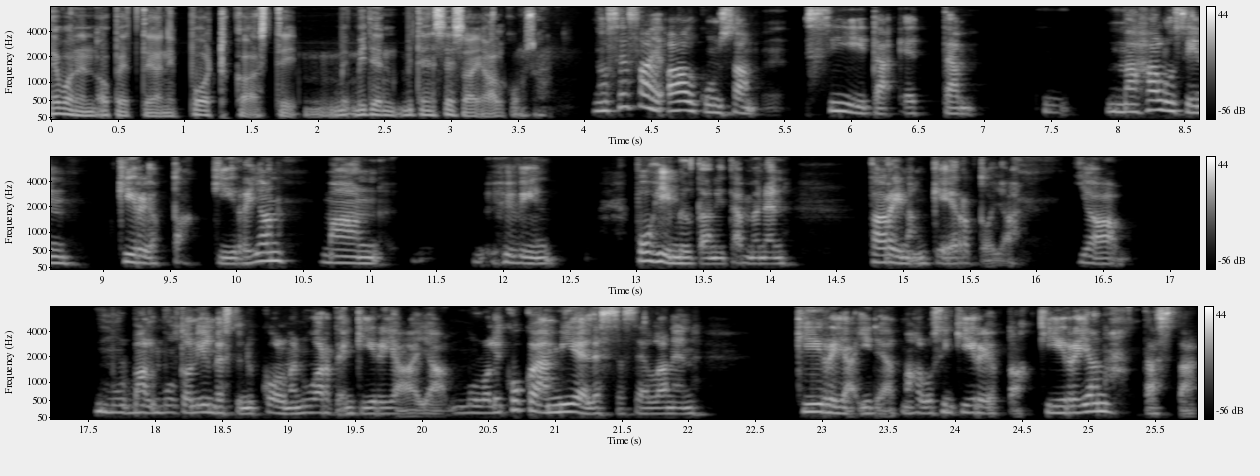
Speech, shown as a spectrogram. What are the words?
Hevonen opettajani podcasti. Miten, miten se sai alkunsa? No se sai alkunsa siitä, että mä halusin kirjoittaa kirjan. Mä oon hyvin pohjimmiltani tämmöinen tarinan kertoja. Ja multa on ilmestynyt kolme nuorten kirjaa ja mulla oli koko ajan mielessä sellainen kirjaidea, että mä halusin kirjoittaa kirjan tästä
